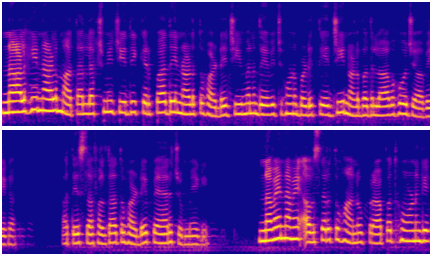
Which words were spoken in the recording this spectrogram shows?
ਨਾਲ ਹੀ ਨਾਲ ਮਾਤਾ ਲక్ష్ਮੀ ਜੀ ਦੀ ਕਿਰਪਾ ਦੇ ਨਾਲ ਤੁਹਾਡੇ ਜੀਵਨ ਦੇ ਵਿੱਚ ਹੁਣ ਬੜੀ ਤੇਜ਼ੀ ਨਾਲ ਬਦਲਾਅ ਹੋ ਜਾਵੇਗਾ ਅਤੇ ਸਫਲਤਾ ਤੁਹਾਡੇ ਪੈਰ ਚੁੰਮੇਗੀ। ਨਵੇਂ-ਨਵੇਂ ਅਵਸਰ ਤੁਹਾਨੂੰ ਪ੍ਰਾਪਤ ਹੋਣਗੇ,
